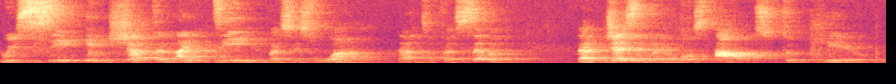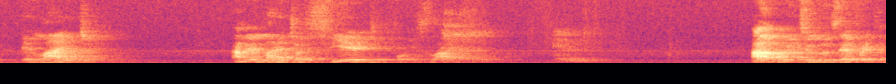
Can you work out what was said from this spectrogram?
we see in chapter 19, verses 1 down to verse 7, that Jezebel was out to kill Elijah. And Elijah feared for his life. I'm going to lose everything,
